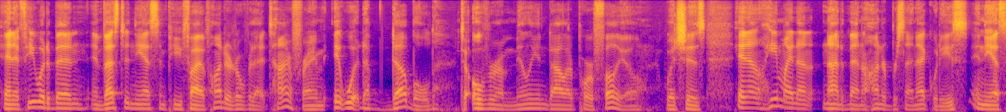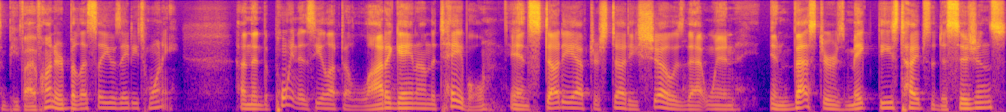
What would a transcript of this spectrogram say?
and if he would have been invested in the S&P 500 over that time frame it would have doubled to over a million dollar portfolio which is, you know, he might not, not have been 100% equities in the S&P 500, but let's say he was 80-20. And then the point is he left a lot of gain on the table, and study after study shows that when investors make these types of decisions,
